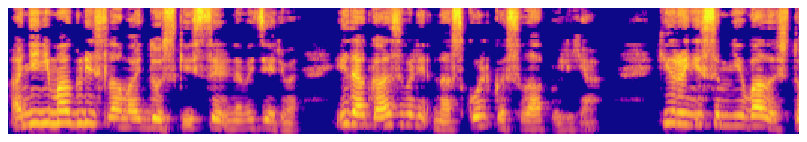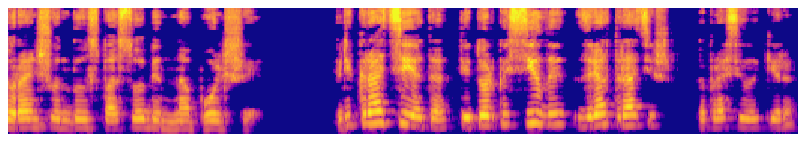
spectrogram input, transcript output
Они не могли сломать доски из цельного дерева и доказывали, насколько слаб Илья. Кира не сомневалась, что раньше он был способен на большее. «Прекрати это, ты только силы зря тратишь», — попросила Кира.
